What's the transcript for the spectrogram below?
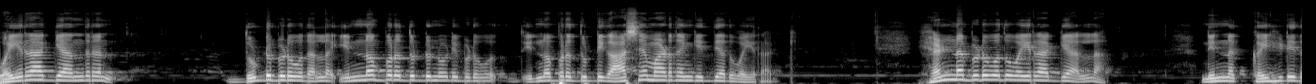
ವೈರಾಗ್ಯ ಅಂದ್ರೆ ದುಡ್ಡು ಬಿಡುವುದಲ್ಲ, ಇನ್ನೊಬ್ಬರ ದುಡ್ಡು ನೋಡಿ ಬಿಡುವುದು ಇನ್ನೊಬ್ಬರ ದುಡ್ಡಿಗೆ ಆಸೆ ಮಾಡ್ದಂಗಿದ್ದೆ ಅದು ವೈರಾಗ್ಯ. ಹೆಣ್ಣ ಬಿಡುವುದು ವೈರಾಗ್ಯ ಅಲ್ಲ. ನಿನ್ನ ಕೈ ಹಿಡಿದ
